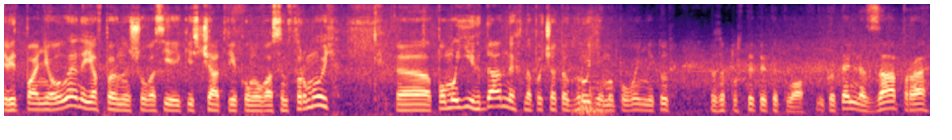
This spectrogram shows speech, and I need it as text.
від пані Олени. Я впевнений, що у вас є якийсь чат, в якому вас інформують. Е, По моїх даних, на початок грудня ми повинні тут запустити тепло. І котельня запрацює.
